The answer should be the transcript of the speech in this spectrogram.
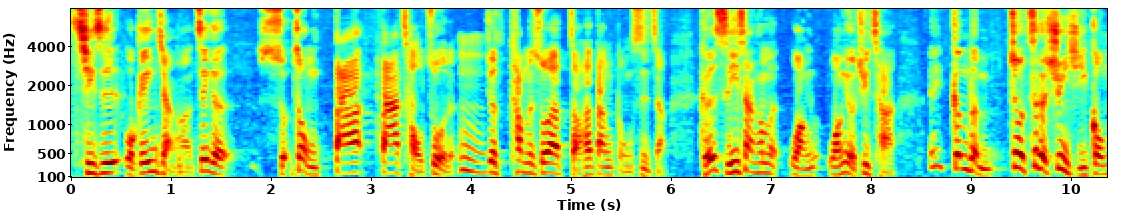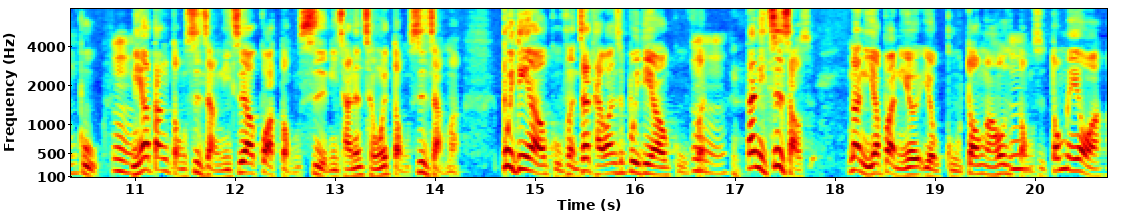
其实我跟你讲啊，这个所这种搭搭炒作的，嗯，就他们说要找他当董事长，可是实际上他们网网友去查，哎，根本就这个讯息公布，嗯，你要当董事长，你是要挂董事，你才能成为董事长嘛，不一定要有股份，在台湾是不一定要有股份，那你至少是，那你要不然你有有股东啊或者董事都没有啊，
